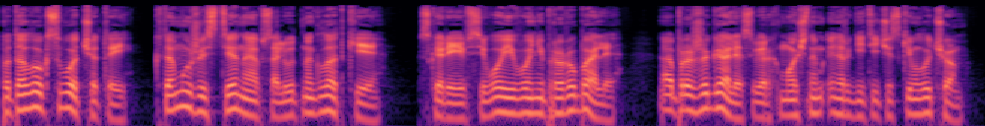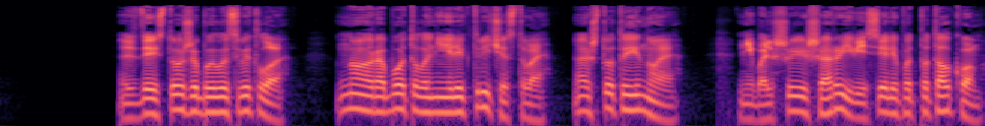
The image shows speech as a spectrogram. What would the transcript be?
потолок сводчатый, к тому же стены абсолютно гладкие. Скорее всего, его не прорубали, а прожигали сверхмощным энергетическим лучом. Здесь тоже было светло, но работало не электричество, а что-то иное. Небольшие шары висели под потолком,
